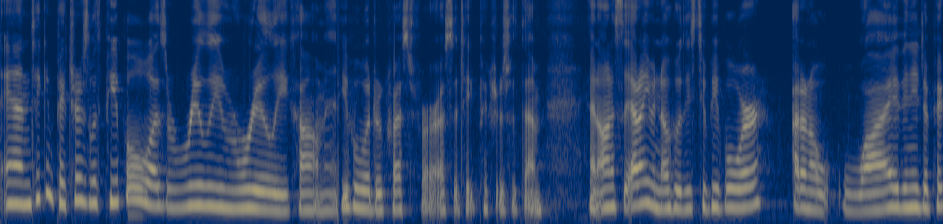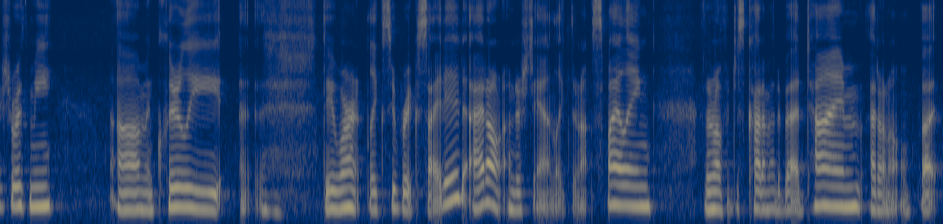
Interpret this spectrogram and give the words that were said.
And taking pictures with people was really, really common. People would request for us to take pictures with them. And honestly, I don't even know who these two people were. I don't know why they need a picture with me. Um, and clearly, uh, they weren't like super excited. I don't understand. Like, they're not smiling. I don't know if it just caught them at a bad time. I don't know. But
